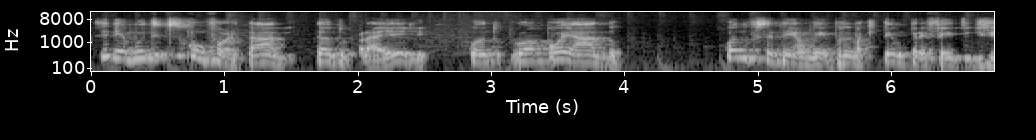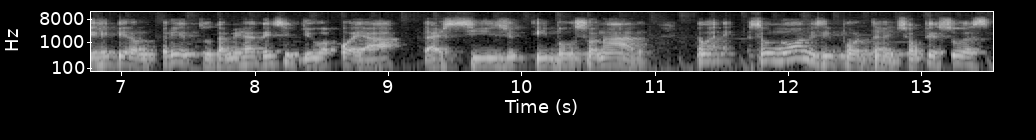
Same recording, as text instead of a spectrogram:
Seria muito desconfortável, tanto para ele quanto para o apoiado. Quando você tem alguém, por exemplo, aqui tem um prefeito de Ribeirão Preto, também já decidiu apoiar Tarcísio e Bolsonaro. Então, é, são nomes importantes, são pessoas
